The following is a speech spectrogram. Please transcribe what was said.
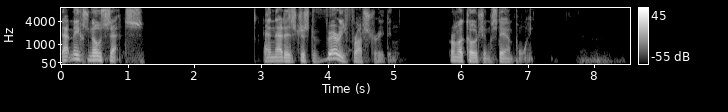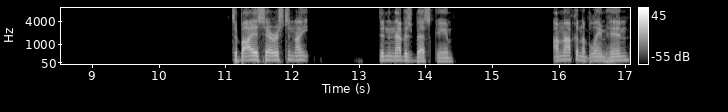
That makes no sense. And that is just very frustrating from a coaching standpoint. Tobias Harris tonight didn't have his best game. I'm not going to blame him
